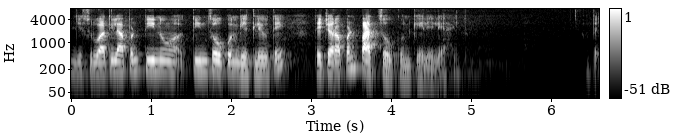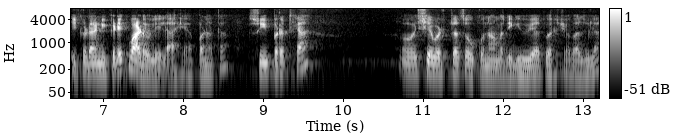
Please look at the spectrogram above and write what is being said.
म्हणजे सुरुवातीला आपण तीन तीन चौकोन घेतले होते त्याच्यावर आपण पाच चौकोन केलेले आहेत. तर इकडं आणि इकडे एक वाढवलेलं आहे. आपण आता सुई परत ह्या शेवटच्या चौकोनामध्ये घेऊयात वरच्या बाजूला.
